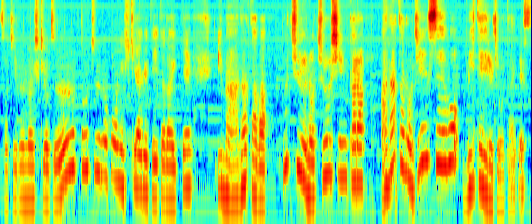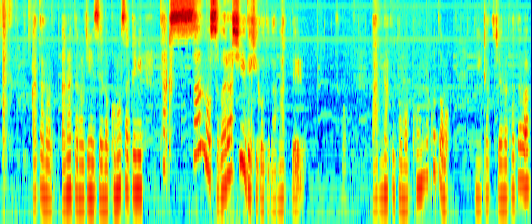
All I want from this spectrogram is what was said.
そう、自分の意識をずっと宇宙の方に引き上げていただいて、今あなたは宇宙の中心からあなたの人生を見ている状態です。あなたのあなたの人生のこの先にたくさんの素晴らしい出来事が待っている。そうあんなこともこんなことも。妊活中の方は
